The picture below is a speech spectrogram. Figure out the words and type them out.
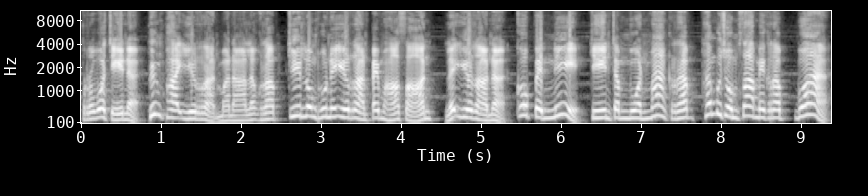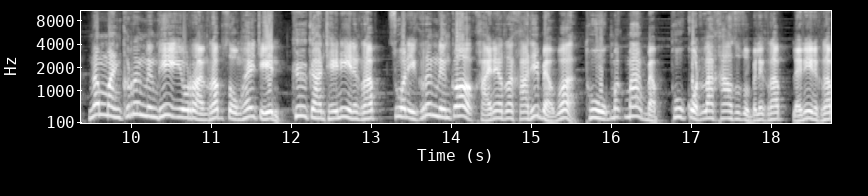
เพราะว่าจีนน่ะเพิ่งพาอิหร่านมานานแล้วครับ จีนลงทุนในอิหร่านไปมหาศาล และอิหร่านน่ะก็เป็นหนี้จีนจำนวนมากครับ ท่านผู้ชมทราบไหมครับ ว่าน้ำมันครึ่งหนึ่งที่อิหร่านครับส่งให้จีน คือการใช้หนี้นะครับส่วนอีกครึ่องหนึ่งก็ขายในราคาที่แบบว่าถูกมากๆ แบบถูกกดราคาสุดๆไปเลยครับ และนี่นะครับ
